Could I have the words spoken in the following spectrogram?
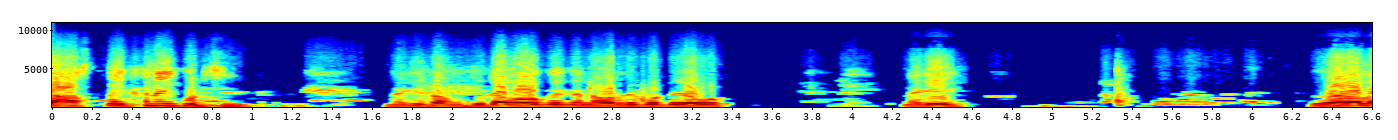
টাচ তো এখানেই করছি। নাকি? আমি দুটা বাহুকে এখানে অর্ধেক করতে যাব। নাকি? বুঝা গেল?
